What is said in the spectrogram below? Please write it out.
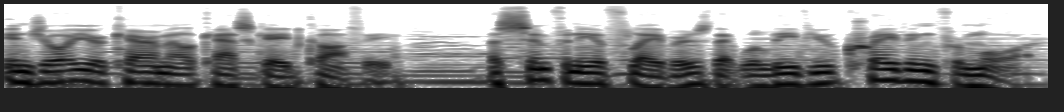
Enjoy your Caramel Cascade coffee, a symphony of flavors that will leave you craving for more.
